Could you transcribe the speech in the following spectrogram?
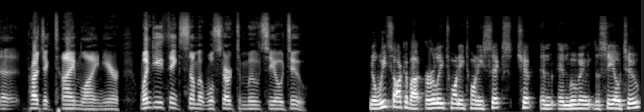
uh, project timeline here? When do you think Summit will start to move CO two? You know, we talk about early 2026, Chip, in, in moving the CO2.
